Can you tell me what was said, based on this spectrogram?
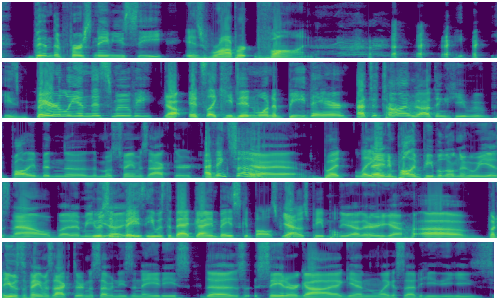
then the first name you see is Robert Vaughn He- he's barely in this movie Yeah. it's like he didn't want to be there At the time, I think he would probably been the, the most famous actor. I think so Yeah, yeah. but like and probably people don't know who he is now, but I mean, he was yeah, in base he was the bad guy in basketballs for yeah, most people Yeah, there you go. Uh, but he was a famous actor in the seventies and eighties. The Sater guy, again, like I said, he he's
